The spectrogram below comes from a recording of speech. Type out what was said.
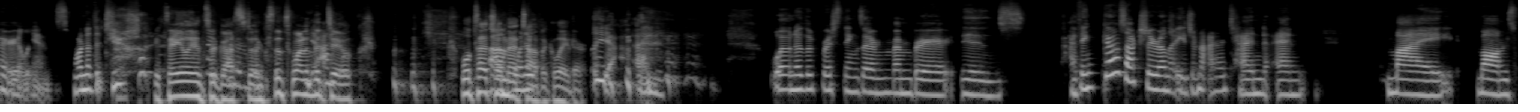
aliens. One of the two. it's aliens or Gustans. It's one of yeah. the two. we'll touch on um, that topic of, later. Yeah. one of the first things I remember is I think I was actually around the age of nine or 10, and my mom's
